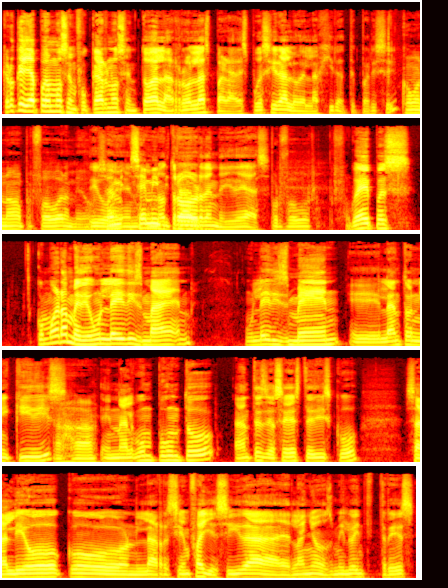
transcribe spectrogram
Creo que ya podemos enfocarnos en todas las rolas para después ir a lo de la gira, ¿te parece? ¿Cómo no? Por favor, amigo. Digo, Sé mi- en, sé en mi otro orden de ideas. Por favor, por favor. Güey, pues, como era medio un ladies man, un ladies man, eh, el Anthony Kiddis, Ajá. en algún punto, antes de hacer este disco, salió con la recién fallecida el año 2023,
